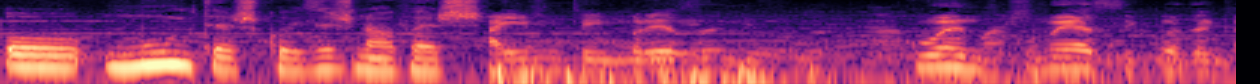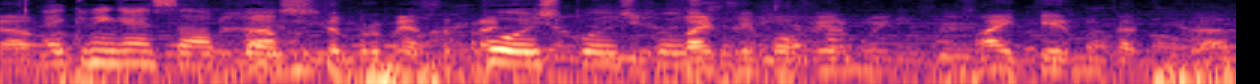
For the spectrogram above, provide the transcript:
ou muitas coisas novas. Há aí muita empresa, quando começa e quando acaba. É que ninguém sabe, Mas há pois. muita promessa para Pois, aqui. pois, pois. vai desenvolver muito, vai ter muita atividade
